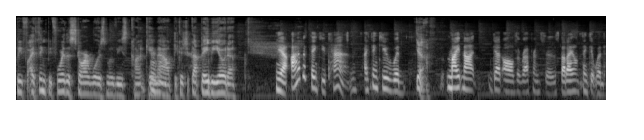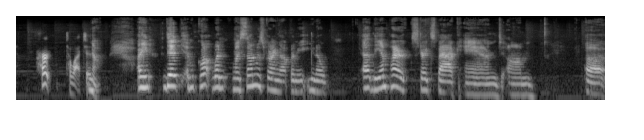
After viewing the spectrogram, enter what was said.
before, I think before the Star Wars movies came mm-hmm. out because you got Baby Yoda. Yeah, I would think you can. I think you would. Yeah. Might not get all the references, but I don't think it would hurt to watch it. No, I mean that um, when my son was growing up. I mean, you know, uh, The Empire Strikes Back and um, uh,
